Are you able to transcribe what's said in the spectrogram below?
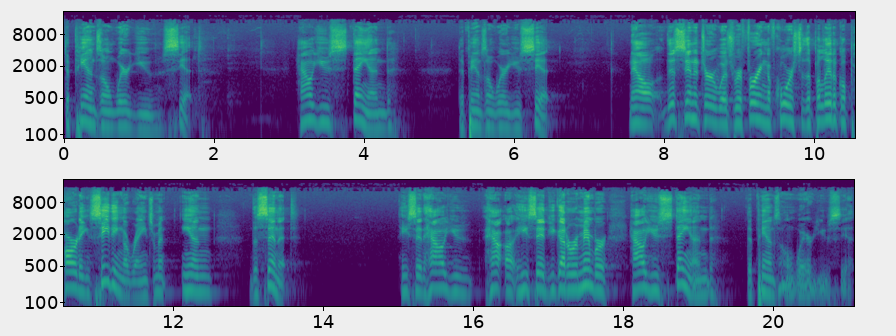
depends on where you sit. How you stand depends on where you sit. Now, this senator was referring, of course, to the political party seating arrangement in the Senate. He said, "How you how uh, he said you got to remember how you stand depends on where you sit."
